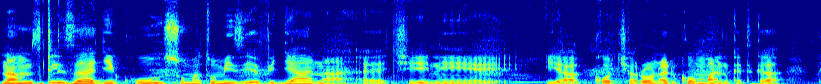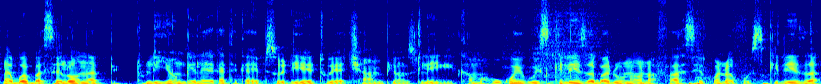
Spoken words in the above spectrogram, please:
Na msikilizaji, kuhusu matumizi ya vijana eh, chini ya kocha Ronald Koeman katika klabu ya Barcelona tuliiongelea katika episodi yetu ya Champions League. Kama huko kuisikiliza bado unao nafasi ya kwenda kusikiliza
